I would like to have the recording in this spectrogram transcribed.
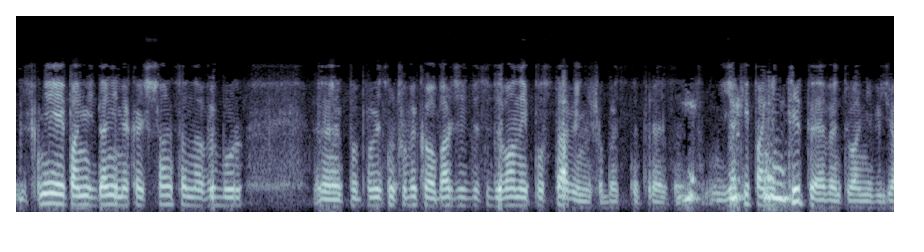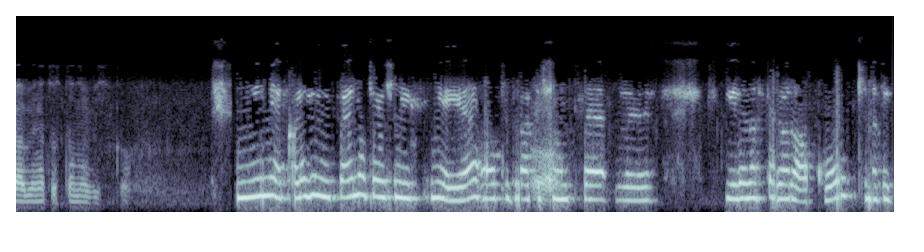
istnieje Pani zdaniem jakaś szansa na wybór powiedzmy człowieka o bardziej zdecydowanej postawie niż obecny prezes. Jakie Pani typy ewentualnie widziałaby na to stanowisko? Nie, nie, kolegium IPN-u to już nie istnieje od 2011 roku, czy nawet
